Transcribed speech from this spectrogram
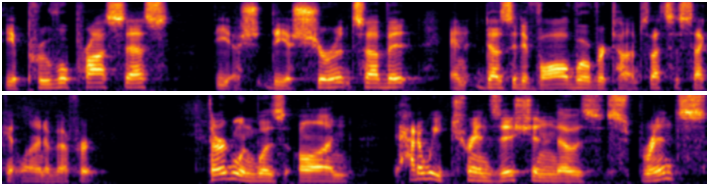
the approval process, the, the assurance of it, and does it evolve over time? So that's the second line of effort. Third one was on how do we transition those sprints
